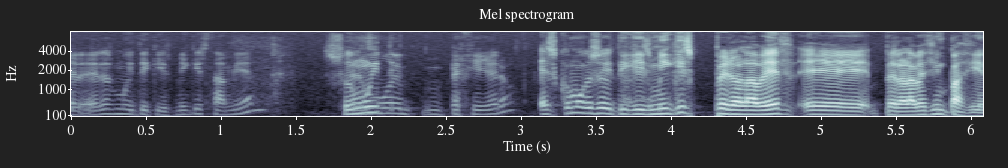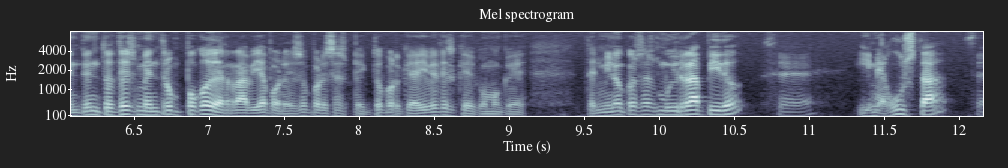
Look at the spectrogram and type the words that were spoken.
¿eres muy tiquismiquis también? Soy ¿Eres muy, muy pejiguero? es como que soy tiquismiquis, pero a la vez, eh, pero a la vez impaciente. Entonces me entra un poco de rabia por eso, por ese aspecto, porque hay veces que como que termino cosas muy rápido Sí, y me gusta, sí.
